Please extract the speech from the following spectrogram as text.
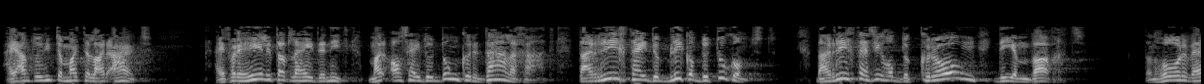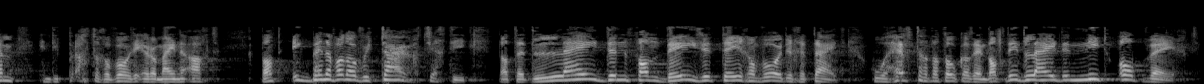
Hij hangt ook niet de martelaar uit. Hij verheerlijkt dat lijden niet. Maar als hij door donkere dalen gaat, dan richt hij de blik op de toekomst. Dan richt hij zich op de kroon die hem wacht. Dan horen we hem in die prachtige woorden in Romeinen 8. Want ik ben ervan overtuigd, zegt hij, dat het lijden van deze tegenwoordige tijd, hoe heftig dat ook al zijn, dat dit lijden niet opweegt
